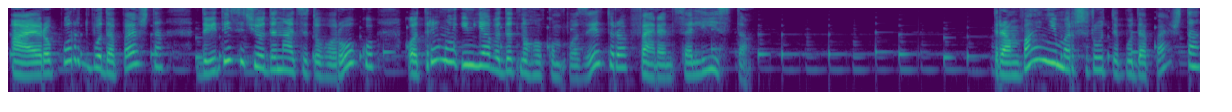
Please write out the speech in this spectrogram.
Аеропорт Будапешта 2011 року отримав ім'я видатного композитора Ференца Ліста. Трамвайні маршрути Будапешта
